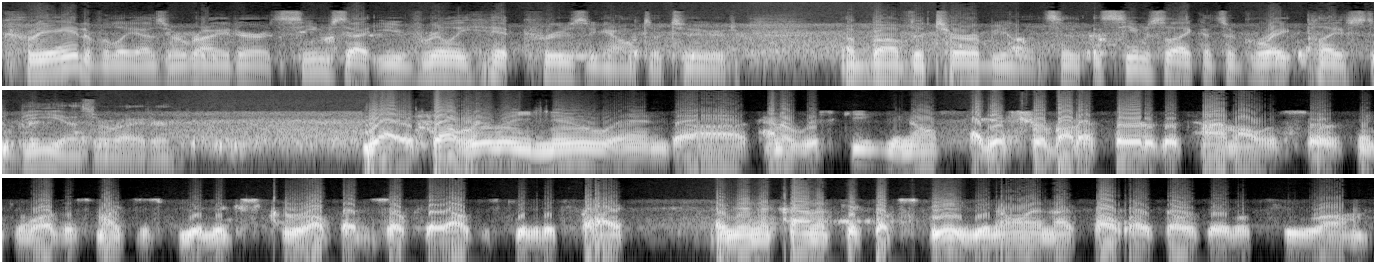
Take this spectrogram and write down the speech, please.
Creatively, as a writer, it seems that you've really hit cruising altitude above the turbulence. It, it seems like it's a great place to be as a writer. Yeah, it felt really new and uh, kind of risky, you know. I guess for about a third of the time I was sort of thinking, well, this might just be a big screw up. That's okay. I'll just give it a try. And then it kind of picked up speed, you know, and I felt like I was able to, um,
